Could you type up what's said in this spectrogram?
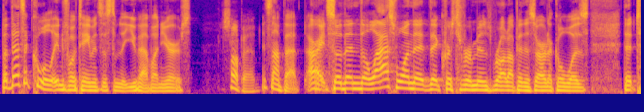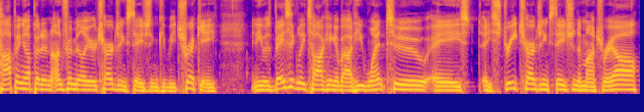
but that's a cool infotainment system that you have on yours. It's not bad. It's not bad. All right. So then the last one that, that Christopher Mims brought up in this article was that topping up at an unfamiliar charging station can be tricky. And he was basically talking about he went to a, a street charging station in Montreal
